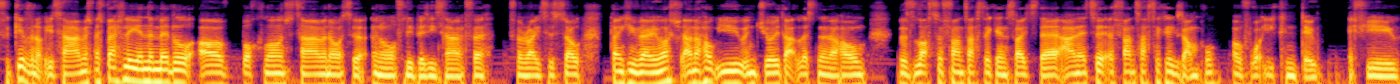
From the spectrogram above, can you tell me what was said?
for giving up your time, especially in the middle of book launch time. I know it's a, an awfully busy time for for writers. So thank you very much. And I hope you enjoyed that listening at home. There's lots of fantastic insights there. And it's a, a fantastic example of what you can do if you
